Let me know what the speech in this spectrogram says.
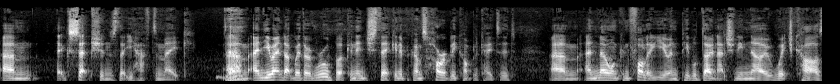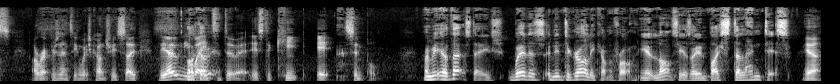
um, exceptions that you have to make, Yeah. um, and you end up with a rule book an inch thick, and it becomes horribly complicated, um, and no one can follow you, and people don't actually know which cars are representing which countries. So the only Like, way I- to do it is to keep it simple. I mean, at that stage, where does an Integrale come from? You know, Lancia is owned by Stellantis. Yeah.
